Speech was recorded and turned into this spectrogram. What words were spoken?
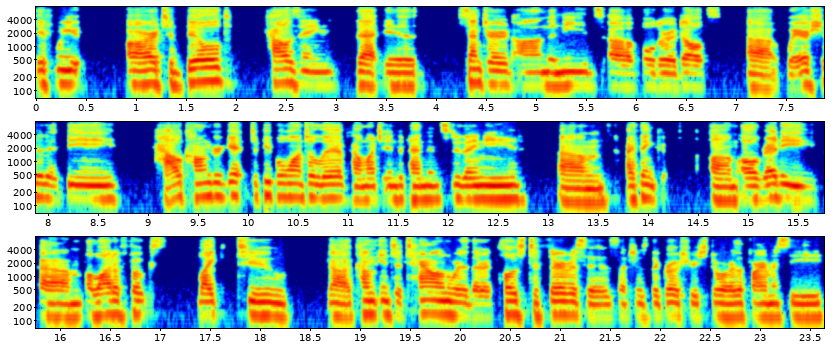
if we are to build housing that is centered on the needs of older adults. Uh, where should it be? How congregate do people want to live? How much independence do they need? Um, I think um, already um, a lot of folks like to uh, come into town where they're close to services such as the grocery store, the pharmacy,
